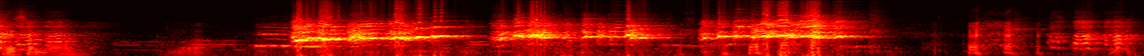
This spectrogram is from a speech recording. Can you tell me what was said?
그래서 뭐 뭐.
